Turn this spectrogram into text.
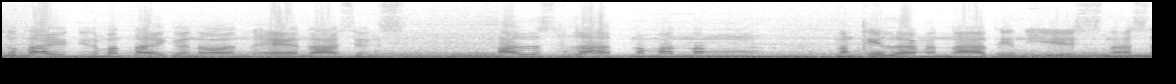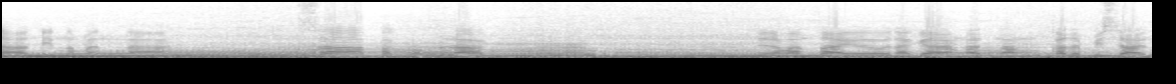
So tayo hindi naman tayo ganon and uh, since halos lahat naman ng, ng kailangan natin is nasa atin naman na sa pagpa-vlog. Hindi naman tayo nag-aangat ng kalabisan.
